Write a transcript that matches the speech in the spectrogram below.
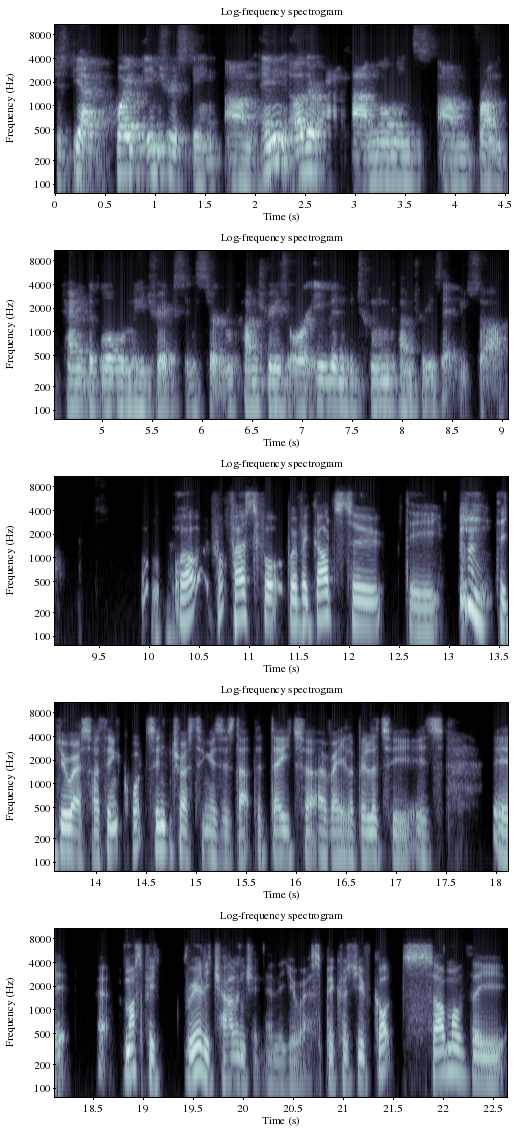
just yeah, quite interesting. Um, any other aha moments um, from kind of the global matrix in certain countries or even between countries that you saw? Well, first of all, with regards to the the US, I think what's interesting is is that the data availability is it, it must be really challenging in the US because you've got some of the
